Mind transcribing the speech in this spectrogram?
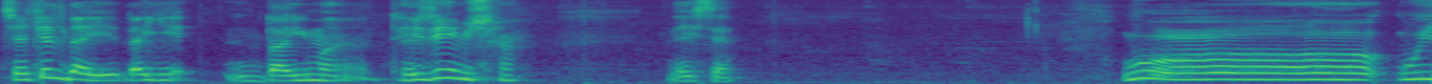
Çekil dayı. Dayı. Dayı mı? Teyzeymiş ha. Neyse. Voo, uy,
